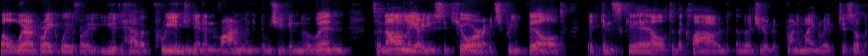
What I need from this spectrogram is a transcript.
well, we're a great way for you to have a pre-engineered environment into which you can move in. So not only are you secure, it's pre-built, it can scale to the cloud that you're trying to migrate to. So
